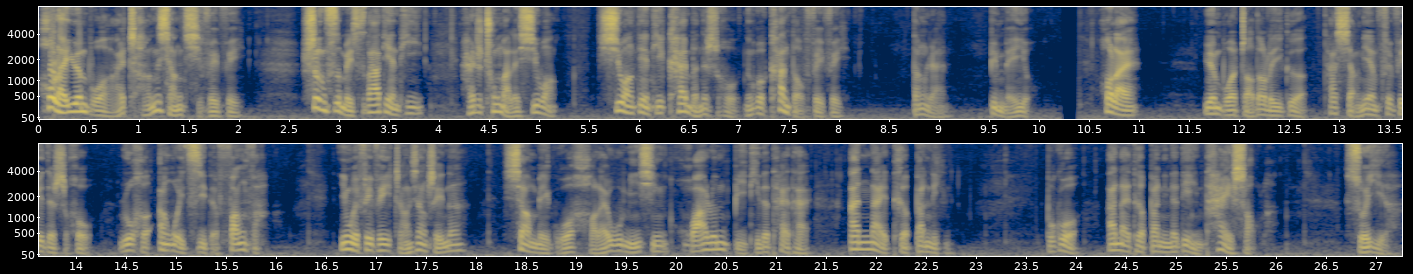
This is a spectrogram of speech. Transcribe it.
后来渊博还常想起菲菲，胜似每次搭电梯，还是充满了希望，希望电梯开门的时候能够看到菲菲。当然。并没有。后来，渊博找到了一个他想念菲菲的时候如何安慰自己的方法。因为菲菲长像谁呢？像美国好莱坞明星华伦比提的太太安奈特·班宁。不过，安奈特·班宁的电影太少了，所以啊，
